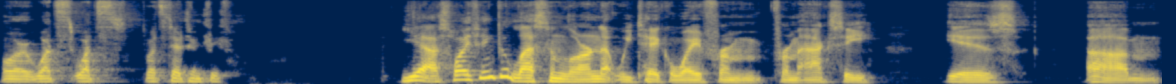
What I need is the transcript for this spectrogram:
or what's what's what's there to improve? Yeah, so I think the lesson learned that we take away from from Axie is, um,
